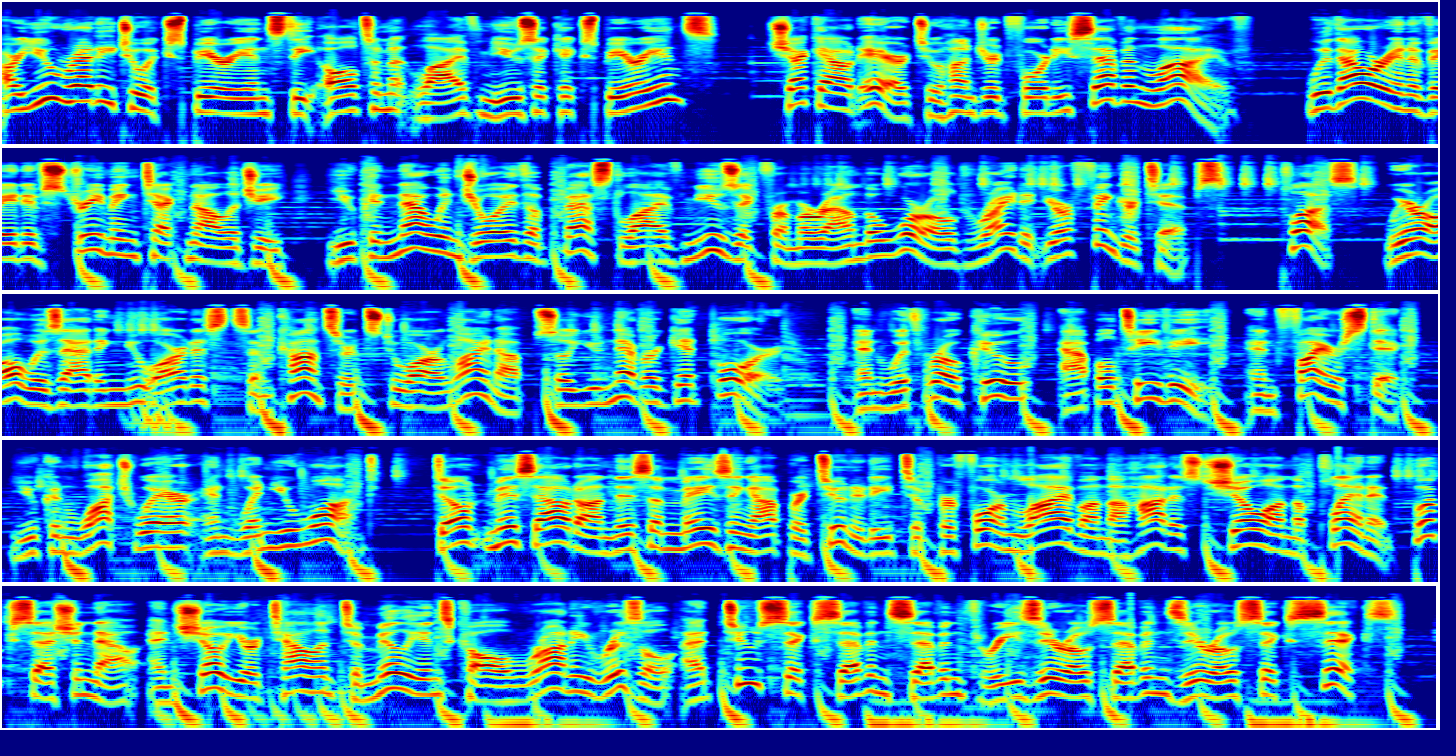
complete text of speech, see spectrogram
Are you ready to experience the ultimate live music experience? Check out Air 247 Live. With our innovative streaming technology, you can now enjoy the best live music from around the world right at your fingertips. Plus, we're always adding new artists and concerts to our lineup so you never get bored. And with Roku, Apple TV, and Fire Stick, you can watch where and when you want. Don't miss out on this amazing opportunity to perform live on the hottest show on the planet. Book session now and show your talent to millions. Call Ronnie Rizzle at 2677307066.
